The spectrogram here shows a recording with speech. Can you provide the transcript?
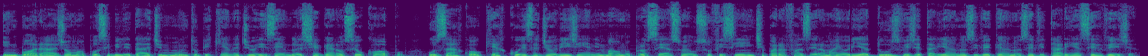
Embora haja uma possibilidade muito pequena de o Exemplas chegar ao seu copo, usar qualquer coisa de origem animal no processo é o suficiente para fazer a maioria dos vegetarianos e veganos evitarem a cerveja.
